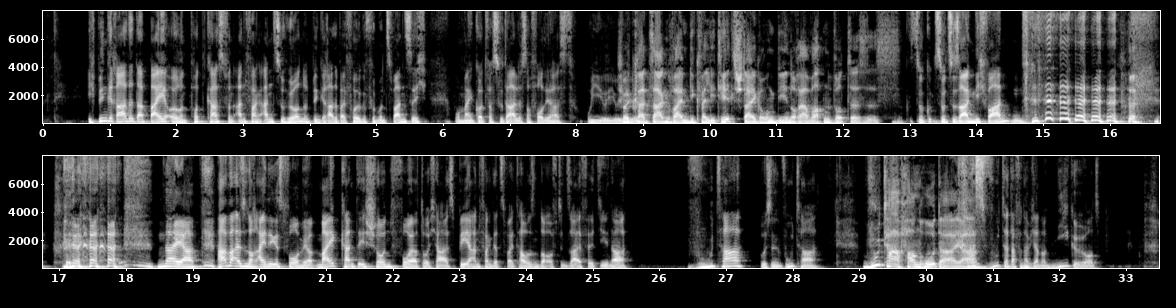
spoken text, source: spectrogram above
Ich bin gerade dabei, euren Podcast von Anfang an zu hören und bin gerade bei Folge 25. Oh mein Gott, was du da alles noch vor dir hast. Ui, ui, ui, ich wollte gerade sagen, vor allem die Qualitätssteigerung, die noch erwarten wird, das ist so, sozusagen nicht vorhanden. naja, habe also noch einiges vor mir. Mike kannte ich schon vorher durch HSB, Anfang der 2000er, oft in Saalfeld, Jena, Wuta. Wo ist denn Wuta? Wuta Farnroda, ja. Krass, Wuta, davon habe ich ja noch nie gehört.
